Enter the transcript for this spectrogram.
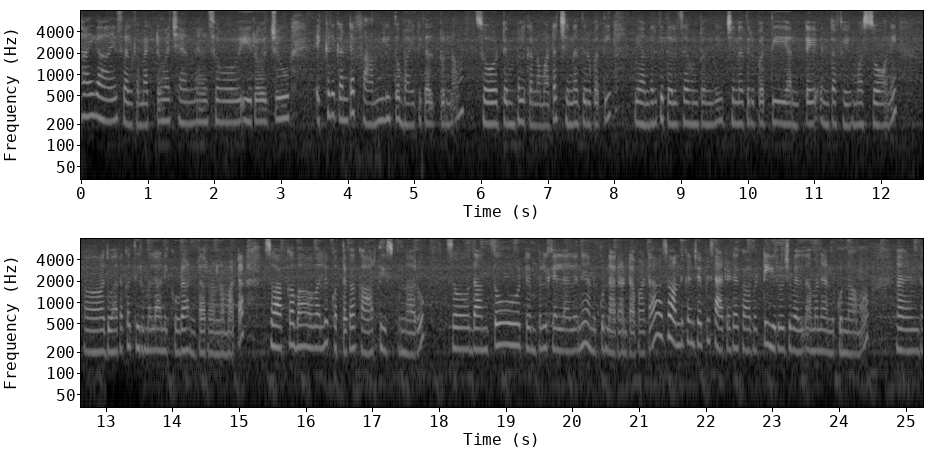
Hi guys welcome back to my channel so ఈరోజు ఎక్కడికంటే ఫ్యామిలీతో బయటికి వెళ్తున్నాం. సో టెంపుల్కి అన్నమాట చిన్న తిరుపతి. మీ అందరికీ తెలిసే ఉంటుంది. చిన్న తిరుపతి అంటే ఎంత ఫేమస్ అని ద్వారక ద్వారకా తిరుమల అని కూడా అంటారు అన్నమాట. సో అక్క బావ వాళ్ళు కొత్తగా కార్ తీసుకున్నారు. సో దాంతో టెంపుల్కి వెళ్ళాలని అనుకున్నారంటమాట. సో అందుకని చెప్పి సాటర్డే కాబట్టి ఈరోజు వెళ్దామని అనుకున్నాము. అండ్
